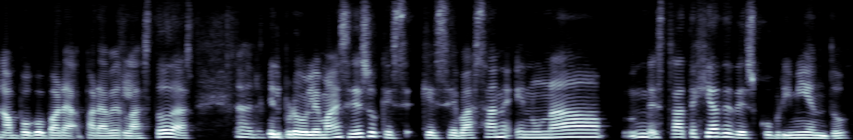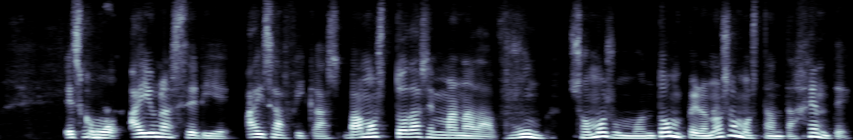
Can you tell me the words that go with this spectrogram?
tampoco para, para verlas todas. Claro. El problema es eso, que se, que se basan en una mm, estrategia de descubrimiento. Es como, hay una serie, hay sáficas, vamos todas en manada, ¡bum! Somos un montón, pero no somos tanta gente.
